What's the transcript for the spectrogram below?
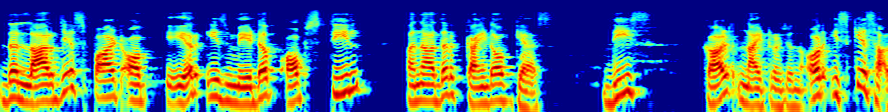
largest part of air is made up of still another kind of gas. This called nitrogen. और इसके साथ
